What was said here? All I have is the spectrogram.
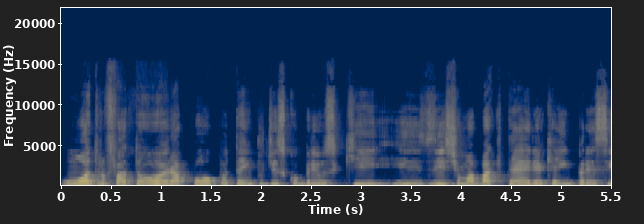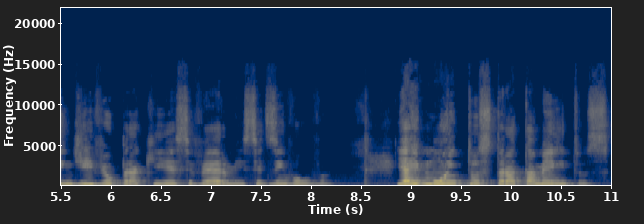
Um outro fator, há pouco tempo descobriu-se que existe uma bactéria que é imprescindível para que esse verme se desenvolva. E aí muitos tratamentos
